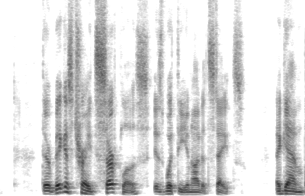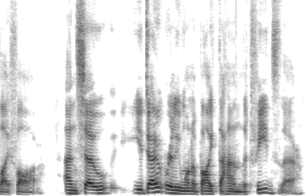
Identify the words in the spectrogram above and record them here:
their biggest trade surplus is with the United States. Again, by far. And so you don't really want to bite the hand that feeds there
